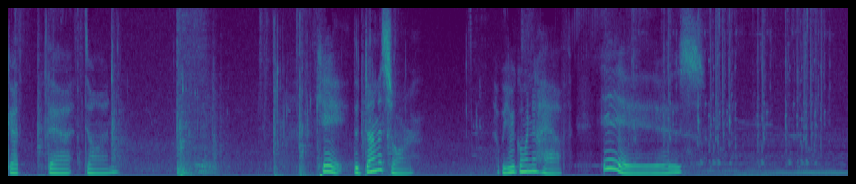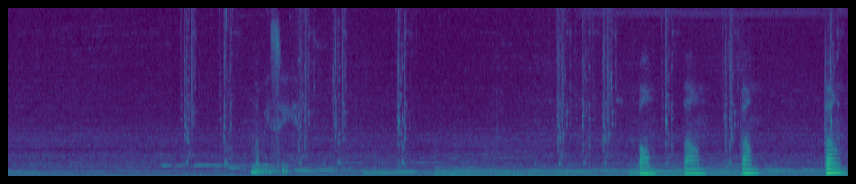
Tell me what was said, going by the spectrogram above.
Get that done. Okay, the dinosaur that we are going to have is... Let me see. Bum, bum, bum, bum.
